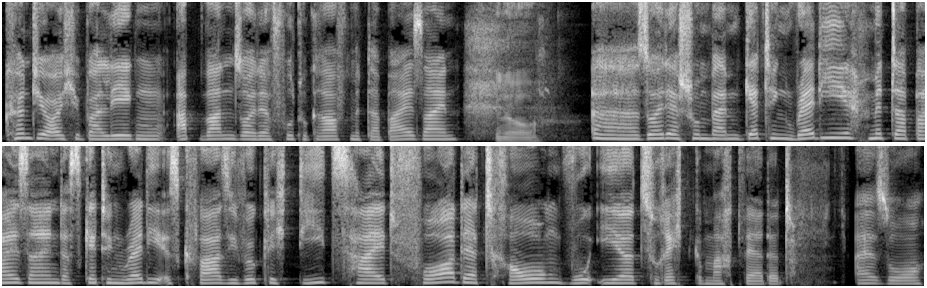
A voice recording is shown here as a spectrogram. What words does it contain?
könnt ihr euch überlegen, ab wann soll der Fotograf mit dabei sein. Genau. Äh, soll der schon beim Getting Ready mit dabei sein? Das Getting Ready ist quasi wirklich die Zeit vor der Trauung, wo ihr zurechtgemacht werdet. Also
